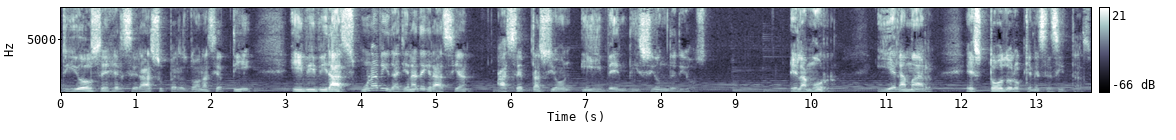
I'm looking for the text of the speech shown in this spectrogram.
Dios ejercerá su perdón hacia ti y vivirás una vida llena de gracia, aceptación y bendición de Dios. El amor y el amar es todo lo que necesitas.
